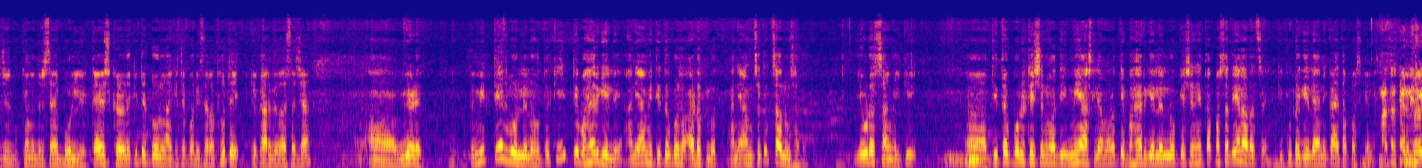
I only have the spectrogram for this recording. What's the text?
जे मुख्यमंत्री साहेब बोलले त्यावेळेस कळलं की ते टोल नाक्याच्या परिसरात होते एक अर्ध्या तासाच्या वेळेत. तर मी तेच बोललेलं होतं की ते बाहेर गेले आणि आम्ही तिथं बस अडकलोत आणि आमचं ते चालू झालं. एवढंच सांगेल की तिथं पोलीस स्टेशनमध्ये मी असल्यामुळं ते बाहेर गेलेलं लोकेशन हे तपासात येणारच आहे की कुठं गेले आणि काय तपास केला. मात्र त्यांनी जे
